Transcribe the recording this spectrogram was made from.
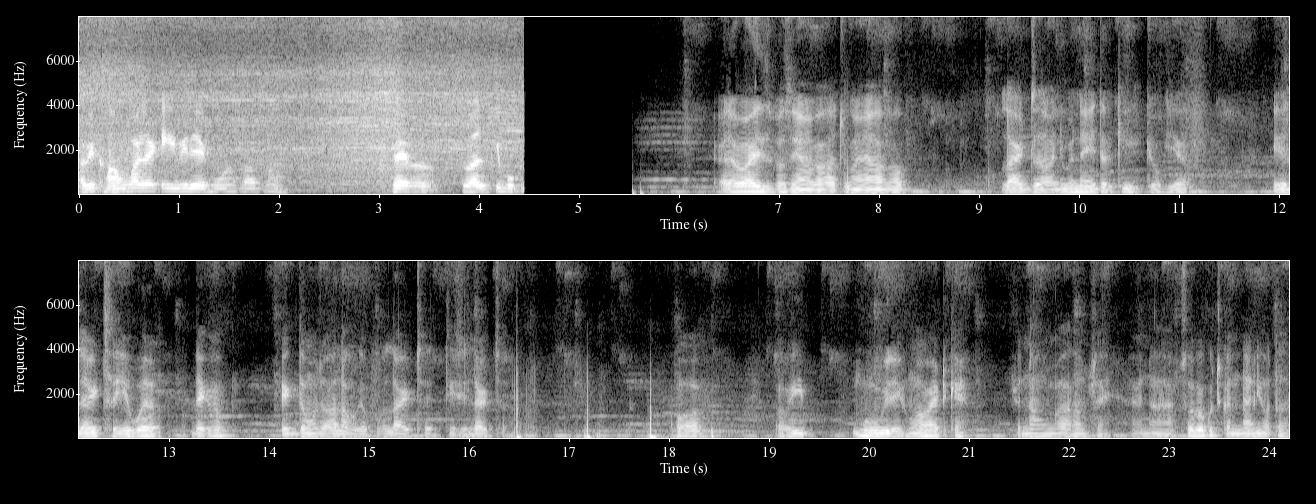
अभी खाऊँगा तो टीवी देखूँगा साथ में। फिर ट्वेल्थ की बुक अरे भाई बस यहाँ का आ चुका है का लाइट जलानी में नहीं इधर की, क्योंकि यार ये लाइट सही है। वो देख रहे हो एकदम उजाला हो गया पूरा लाइट से, तीसरी लाइट से। और अभी मूवी देखूँगा बैठ के, फिर नहाऊँगा आराम से। है ना, सुबह कुछ करना नहीं होता।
